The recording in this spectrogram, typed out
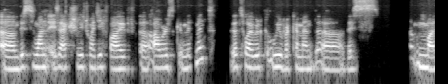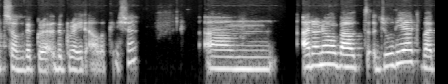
Um, this one is actually 25 uh, hours commitment. That's why we, we recommend uh, this much of the, gra the grade allocation. Um, I don't know about Juliet, but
